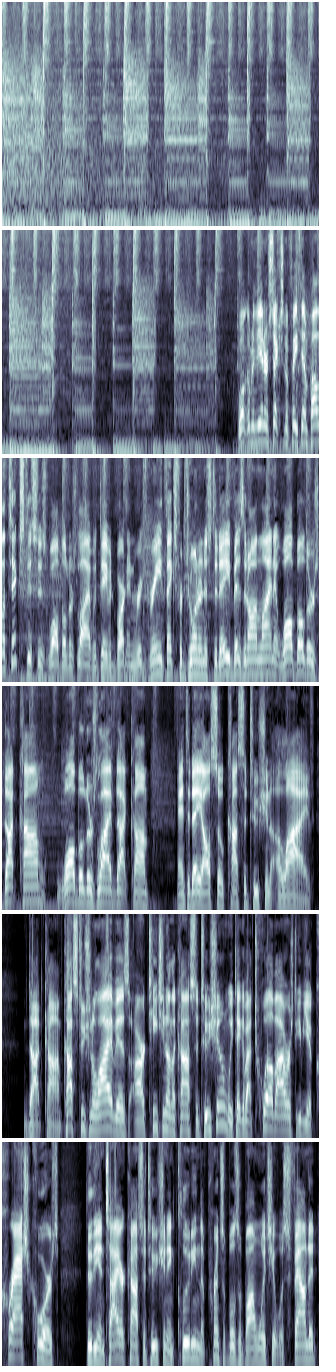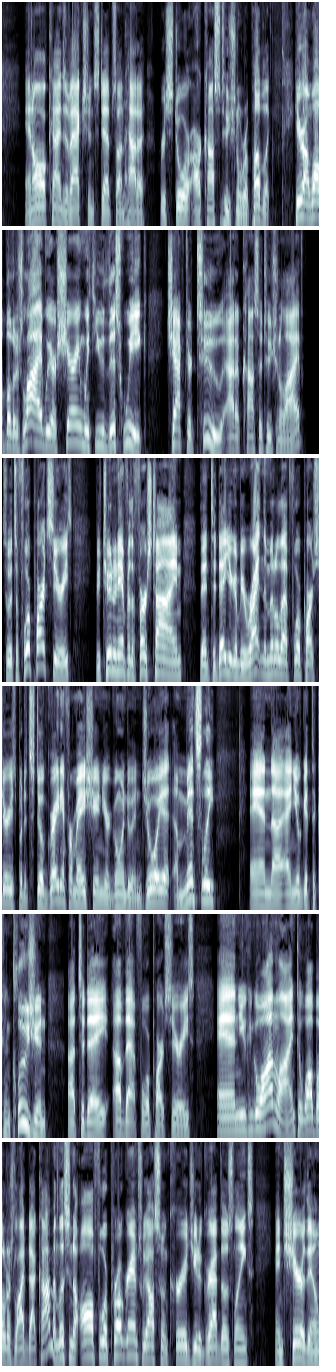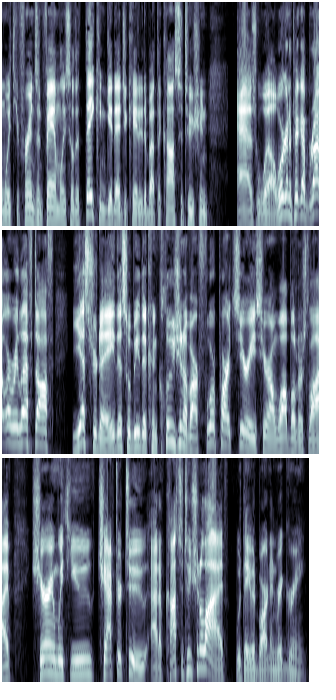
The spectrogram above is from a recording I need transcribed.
Welcome to the intersection of faith and politics. This is Wall Builders Live with David Barton and Rick Green. Thanks for joining us today. Visit online at wallbuilders.com, wallbuilderslive.com, and today also constitutionalive.com. Constitution Alive is our teaching on the Constitution. We take about 12 hours to give you a crash course through the entire Constitution, including the principles upon which it was founded and all kinds of action steps on how to restore our constitutional republic. Here on Wall Builders Live, we are sharing with you this week chapter 2 out of Constitution Alive. So it's a four part series. If you're tuning in for the first time, then today you're going to be right in the middle of that four part series, but it's still great information. You're going to enjoy it immensely, and, uh, and you'll get the conclusion uh, today of that four part series. And you can go online to wallbuilderslive.com and listen to all four programs. We also encourage you to grab those links and share them with your friends and family so that they can get educated about the Constitution as well. We're going to pick up right where we left off yesterday. This will be the conclusion of our four part series here on Wallbuilders Live, sharing with you chapter two out of Constitution Alive with David Barton and Rick Green.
